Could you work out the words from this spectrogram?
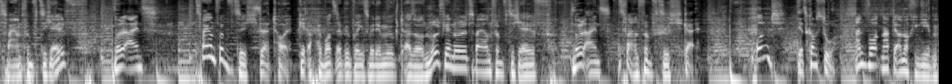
5211 01, 52. sehr toll. Geht auch per WhatsApp übrigens, wenn ihr mögt. Also 040 5211 01, 52. geil. Und Jetzt kommst du. Antworten habt ihr auch noch gegeben.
